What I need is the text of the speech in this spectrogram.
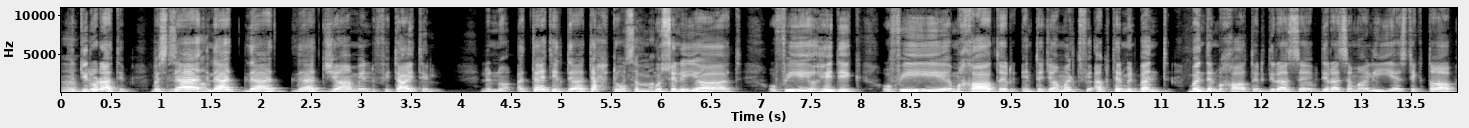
آه. أديله راتب. بس لا. لا لا لا تجامل في تايتل لأنه ال title ده تحته مسمى. مسؤوليات وفي headache وفي مخاطر. أنت جاملت في أكثر من بند. بند المخاطر دراسة دراسة مالية استقطاب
